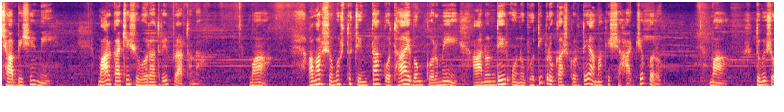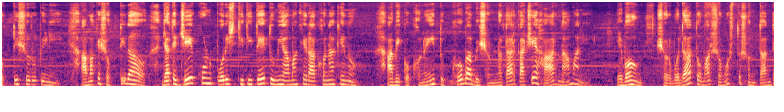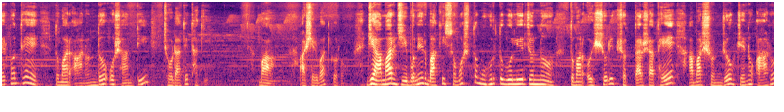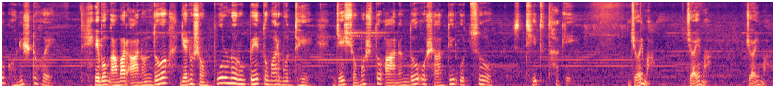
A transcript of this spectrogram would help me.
ছাব্বিশে মে, মার কাছে শুভরাত্রির প্রার্থনা। মা, আমার সমস্ত চিন্তা, কথা এবং কর্মে আনন্দের অনুভূতি প্রকাশ করতে আমাকে সাহায্য করো। মা, তুমি শক্তি স্বরূপিণী, আমাকে শক্তি দাও, যাতে যে কোন পরিস্থিতিতে তুমি আমাকে রাখো না কেন, আমি কখনোই দুঃখ বা বিষণ্ণতার কাছে হার না মানি। এবং সর্বদা তোমার সমস্ত সন্তানদের মধ্যে তোমার আনন্দ ও শান্তি ছড়াতে থাকি। মা, আশীর্বাদ করো যে আমার জীবনের বাকি সমস্ত মুহূর্তগুলির জন্য তোমার ঐশ্বরিক সত্তার সাথে আমার সংযোগ যেন আরও ঘনিষ্ঠ হয় এবং আমার আনন্দ যেন সম্পূর্ণরূপে তোমার মধ্যে যে সমস্ত আনন্দ ও শান্তির উৎস স্থিত থাকে। জয় মা জয় মা জয় মা।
